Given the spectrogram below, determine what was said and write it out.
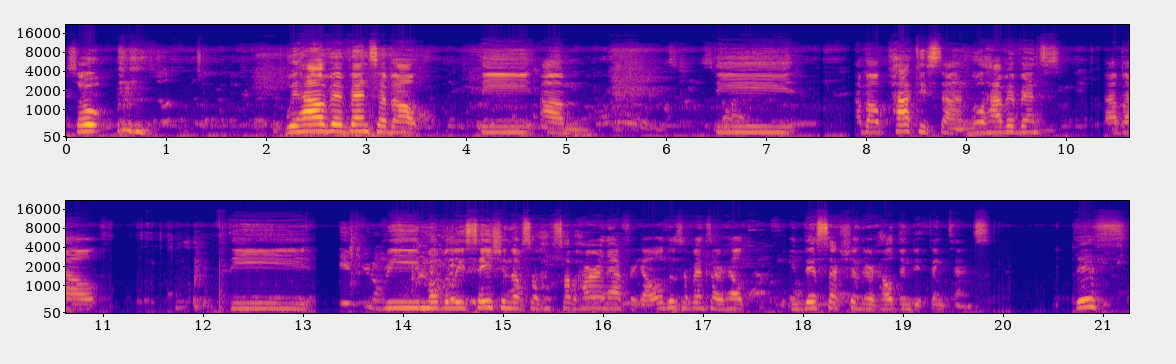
So we have events about the um, the about Pakistan. We'll have events about the remobilization of Sub- Sub-Saharan Africa. All those events are held in this section. They're held in the think tanks. This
